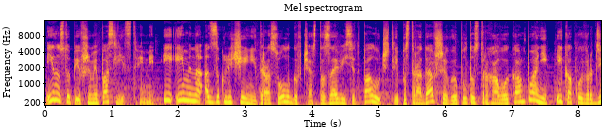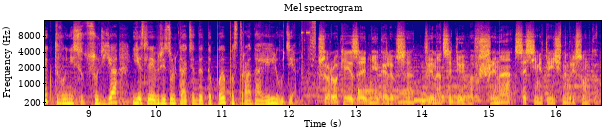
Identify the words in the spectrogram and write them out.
и наступившими последствиями. И именно от заключений трассологов часто зависит, получит ли пострадавший выплату страховой компании и какой вердикт вынесет судья, если в результате ДТП пострадали люди. Широкие задние колеса, 12 дюймов, шина с асимметричным рисунком.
